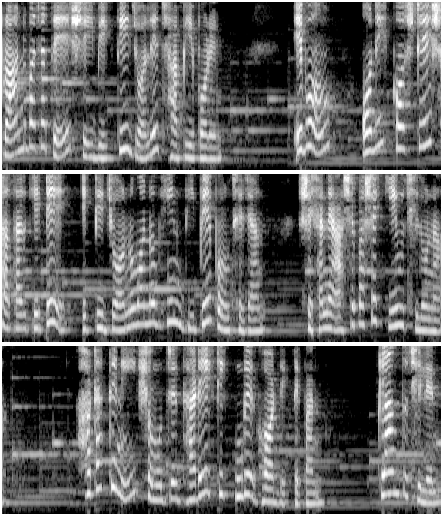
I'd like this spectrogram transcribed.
প্রাণ বাঁচাতে সেই ব্যক্তি জলে ঝাঁপিয়ে পড়েন এবং অনেক কষ্টে সাঁতার কেটে একটি জনমানবহীন দ্বীপে পৌঁছে যান। সেখানে আশেপাশে কেউ ছিল না। হঠাৎ তিনি সমুদ্রের ধারে একটি কুঁড়ে ঘর দেখতে পান। ক্লান্ত ছিলেন।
